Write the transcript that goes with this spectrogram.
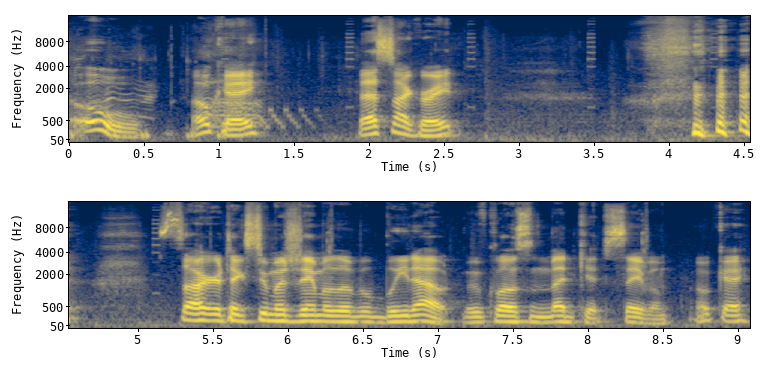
Oh, okay. That's not great. Stalker takes too much damage and will bleed out. Move close in the medkit to save him. Okay.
